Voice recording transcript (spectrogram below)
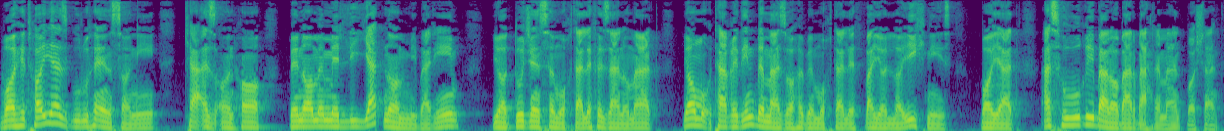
واحدهایی از گروه انسانی که از آنها به نام ملیت نام می‌بریم یا دو جنس مختلف زن و مرد یا معتقدین به مذاهب مختلف و یا لایک نیز باید از حقوقی برابر بهرهمند باشند.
